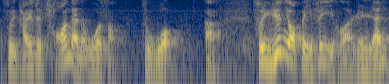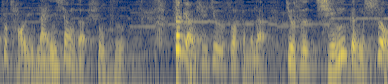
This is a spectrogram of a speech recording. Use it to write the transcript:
所以它要在朝南的窝上做窝啊。所以鱼鸟北飞以后啊，仍然筑巢于南向的树枝。这两句就是说什么呢？就是禽跟兽，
